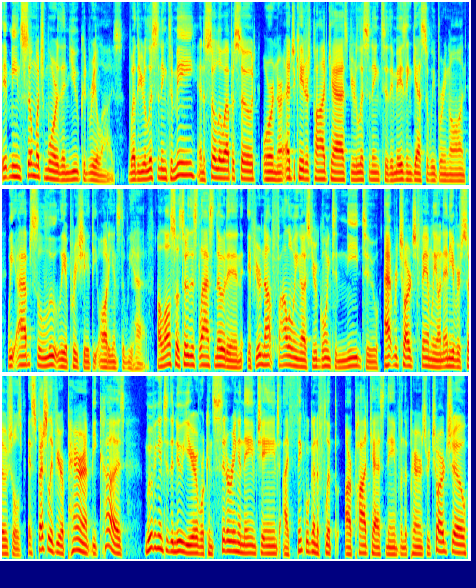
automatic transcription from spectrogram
It means so much more than you could realize. Whether you're listening to me in a solo episode or in our Educators podcast, you're listening to the amazing guests that we bring on. We absolutely appreciate the audience that we have. I'll also throw this last note in. If you're not following us, you're going to need to at Recharged Family on any of your socials, especially if you're a parent, because Moving into the new year, we're considering a name change. I think we're going to flip our podcast name from the Parents Recharge Show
